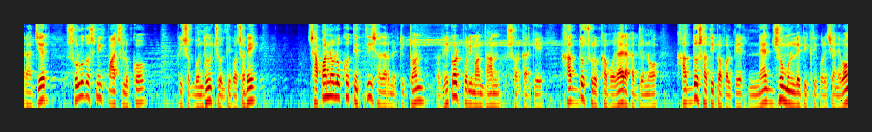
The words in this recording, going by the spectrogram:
রাজ্যের ষোলো দশমিক পাঁচ লক্ষ কৃষক বন্ধু চলতি বছরে ছাপ্পান্ন লক্ষ তেত্রিশ হাজার মেট্রিক টন রেকর্ড পরিমাণ ধান সরকারকে খাদ্য সুরক্ষা বজায় রাখার জন্য খাদ্য সাথী প্রকল্পের ন্যায্য মূল্যে বিক্রি করেছেন এবং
